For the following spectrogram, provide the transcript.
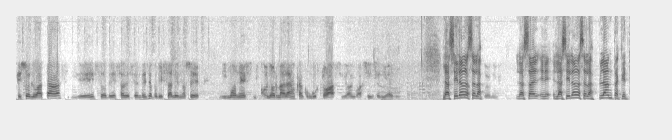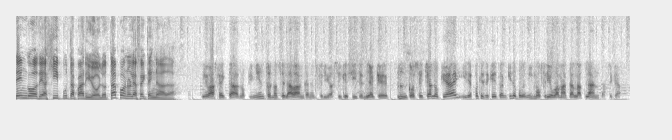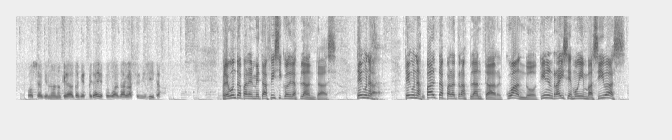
Eso lo atás y de eso, de esa descendencia, por ahí salen, no sé, limones color naranja con gusto ácido, algo así sería el, Las heladas a las, las, eh, las heladas a las plantas que tengo de ají puta parió, ¿lo tapo o no le afecta en nada? Le va a afectar, los pimientos no se la bancan el frío, así que sí, tendría que cosechar lo que hay y después que se quede tranquilo porque el mismo frío va a matar la planta, seca. O sea que no, no queda otra que esperar y después guardar la semillita. Pregunta para el metafísico de las plantas. Tengo unas, tengo unas paltas para trasplantar. ¿Cuándo? ¿Tienen raíces muy invasivas?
